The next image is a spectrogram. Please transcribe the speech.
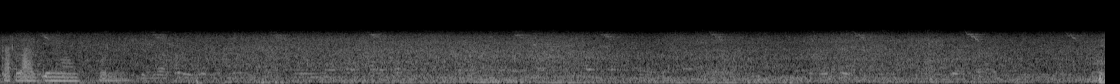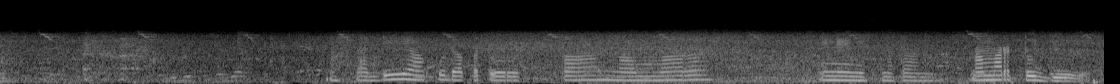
bentar lagi mau full nah tadi aku dapat urutan nomor ini nih semetan nomor 7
